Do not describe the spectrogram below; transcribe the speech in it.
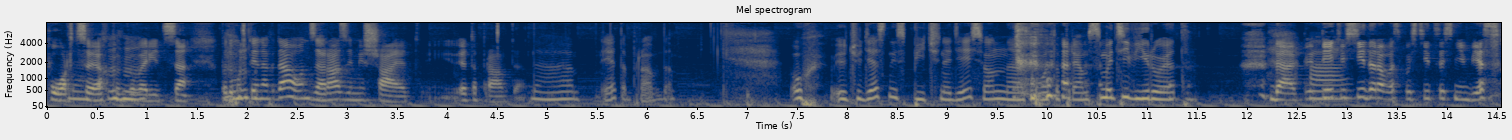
порциях, Да. как Мгм. говорится, потому что иногда он, зараза, мешает, это правда. Да, это правда. Ух, чудесный спич. Надеюсь, он э, кого-то прям смотивирует. Да, А. Петю Сидорова спуститься с небес.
